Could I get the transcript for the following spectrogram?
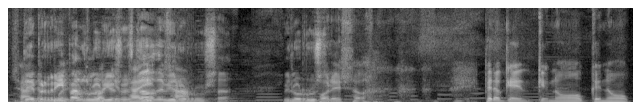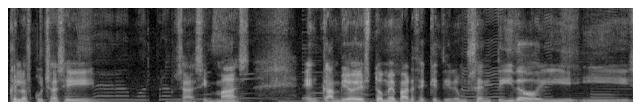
o sea, de ripa el glorioso estado de país, o sea, Bielorrusia. Bielorrusia. por eso. Pero que, que no, que no, que lo escuchas y. O sea, sin más. En cambio, esto me parece que tiene un sentido y, y-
